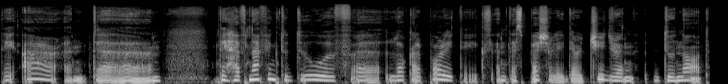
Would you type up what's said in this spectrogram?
They are, and uh, they have nothing to do with uh, local politics, and especially their children do not.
